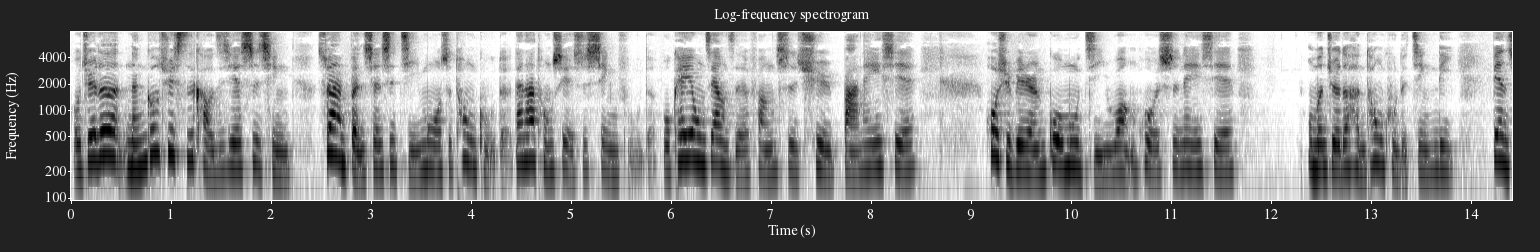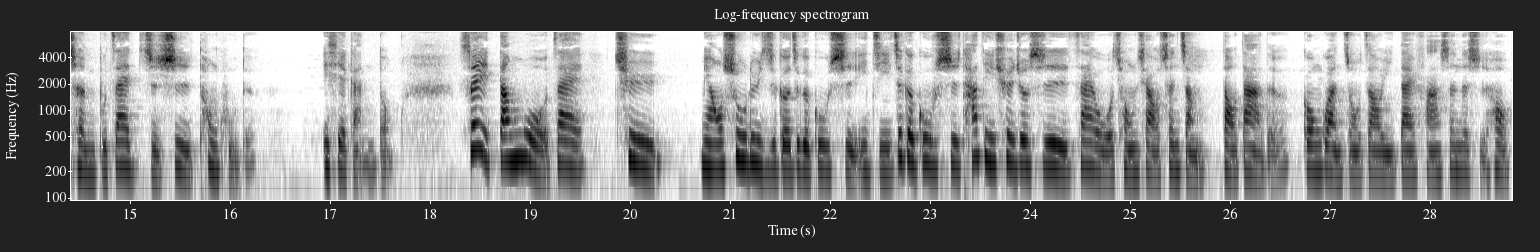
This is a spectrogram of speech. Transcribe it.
我觉得能够去思考这些事情，虽然本身是寂寞、是痛苦的，但它同时也是幸福的。我可以用这样子的方式去把那一些或许别人过目即忘，或者是那一些我们觉得很痛苦的经历，变成不再只是痛苦的一些感动。所以，当我在去。描述《绿之歌》这个故事，以及这个故事，它的确就是在我从小生长到大的公馆周遭一带发生的时候，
